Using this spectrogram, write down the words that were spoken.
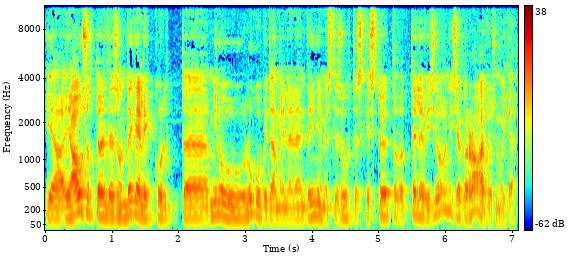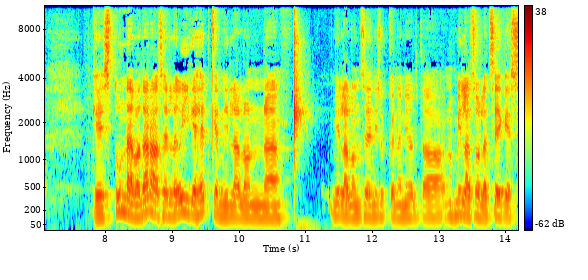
ja, ja ausalt öeldes on tegelikult äh, minu lugupidamine nende inimeste suhtes, kes töötavad televisioonis ja ka raadios muide kes tunnevad ära selle õige hetke, millal on, millal on see niisugune nii-öelda noh, millal sa oled see, kes,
